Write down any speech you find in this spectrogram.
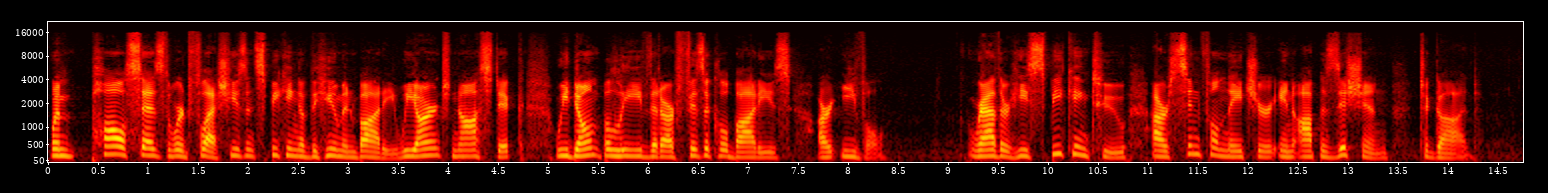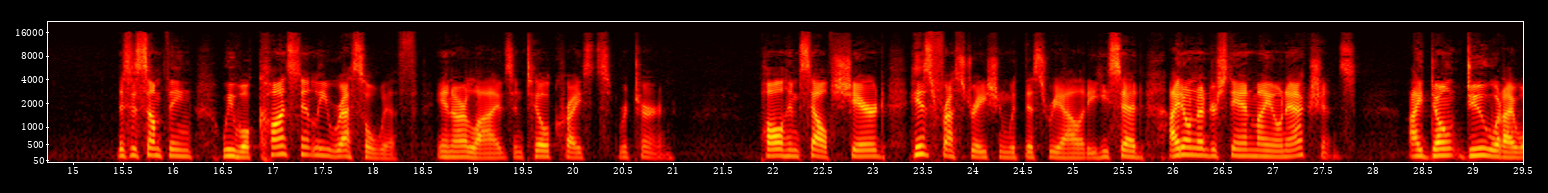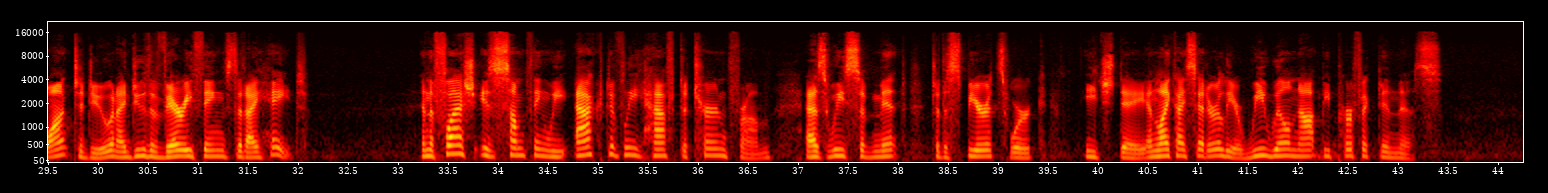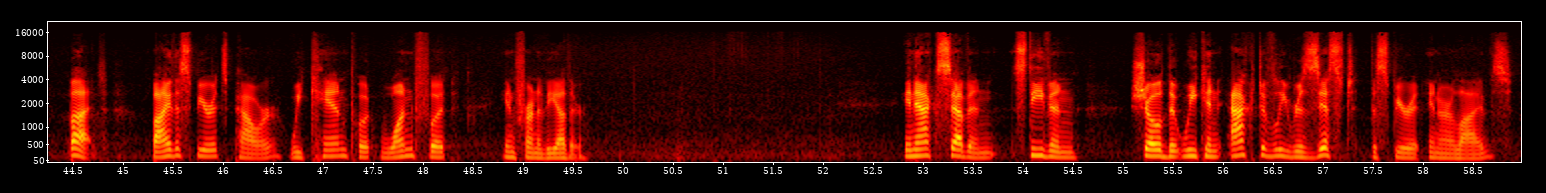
When Paul says the word flesh, he isn't speaking of the human body. We aren't Gnostic. We don't believe that our physical bodies are evil. Rather, he's speaking to our sinful nature in opposition to God. This is something we will constantly wrestle with in our lives until Christ's return. Paul himself shared his frustration with this reality. He said, I don't understand my own actions. I don't do what I want to do, and I do the very things that I hate. And the flesh is something we actively have to turn from as we submit to the Spirit's work each day. And like I said earlier, we will not be perfect in this. But by the Spirit's power, we can put one foot in front of the other. In Acts 7, Stephen showed that we can actively resist the Spirit in our lives.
